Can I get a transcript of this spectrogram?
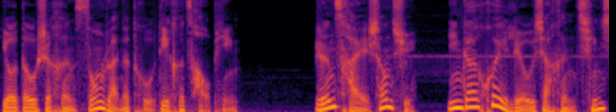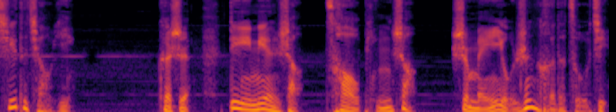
又都是很松软的土地和草坪，人踩上去应该会留下很清晰的脚印。可是地面上、草坪上是没有任何的足迹，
